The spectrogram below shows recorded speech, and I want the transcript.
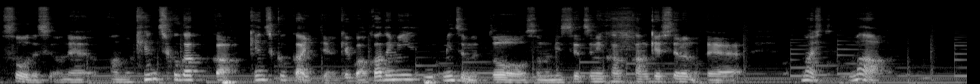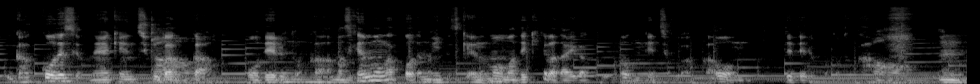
そうですよね。あの建築学科建築界っていうのは結構アカデミズムとその密接にか関係してるのでまあひまあ学校ですよね。建築学科を出るとかまあ、専門学校でもいいんですけれども、まあ、できれば大学の建築学科を出てることとか、うん。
